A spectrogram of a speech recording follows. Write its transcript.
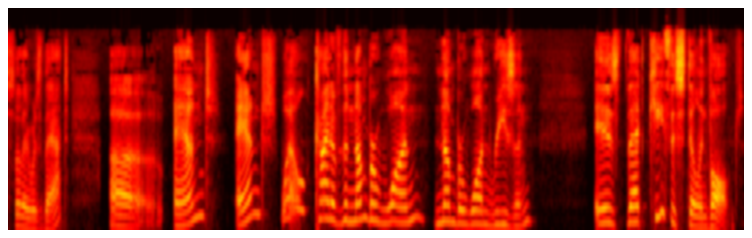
so there was that. Uh, and, and, well, kind of the number one, number one reason is that Keith is still involved.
